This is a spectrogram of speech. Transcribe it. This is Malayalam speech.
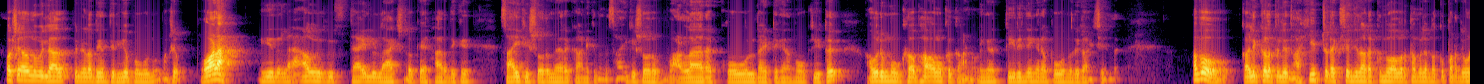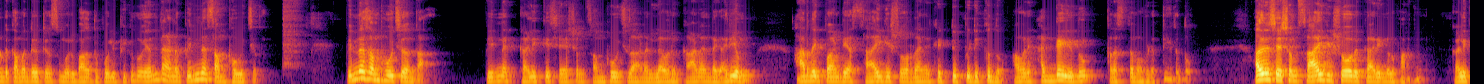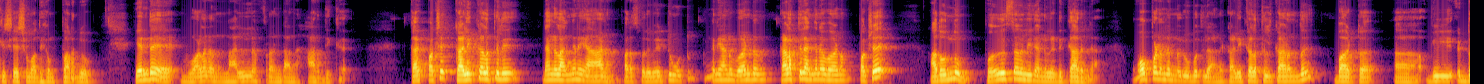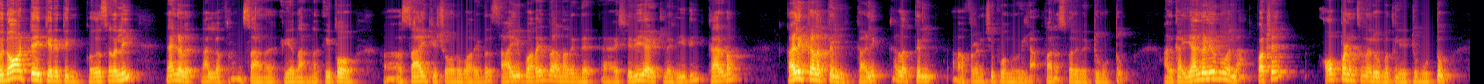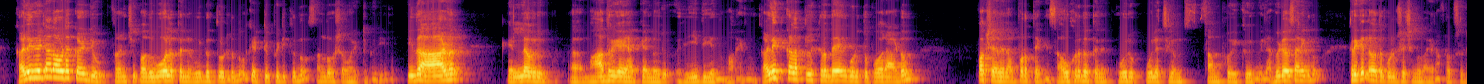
പക്ഷെ അതൊന്നുമില്ലാതെ പിന്നീട് അദ്ദേഹം തിരികെ പോകുന്നു. പക്ഷെ പോടാ എന്നുള്ള ആ ഒരു സ്റ്റൈലിലുള്ള ആക്ഷനൊക്കെ ഹാർദിക് സായി കിഷോർ നേരെ കാണിക്കുന്നുണ്ട്. സായി കിഷോർ വളരെ കോൾഡായിട്ട് ഇങ്ങനെ നോക്കിയിട്ട് ആ ഒരു മുഖഭാവമൊക്കെ കാണും. ഇങ്ങനെ തിരിഞ്ഞിങ്ങനെ പോകുന്നൊരു കാഴ്ചയുണ്ട്. അപ്പോൾ കളിക്കളത്തിൽ ഹീറ്റഡ് എക്സ്ചേഞ്ച് നടക്കുന്നു അവർ തമ്മിൽ എന്നൊക്കെ പറഞ്ഞുകൊണ്ട് കമന്റേറ്റേഴ്സും ഒരു ഭാഗത്ത് പൊലിപ്പിക്കുന്നു. എന്താണ് പിന്നെ സംഭവിച്ചത്? പിന്നെ സംഭവിച്ചത് എന്താ? പിന്നെ കളിക്ക് ശേഷം സംഭവിച്ചതാണ് എല്ലാവരും കാണേണ്ട കാര്യം. ഹാർദിക് പാണ്ഡ്യ സായി കിഷോറിനെ അങ്ങ് കെട്ടിപ്പിടിക്കുന്നു. അവർ ഹഗ് ചെയ്യുന്നു പ്രശ്നം അവിടെ തീരുന്നു. അതിനുശേഷം സായി കിഷോർ കാര്യങ്ങൾ പറഞ്ഞു. കളിക്ക് ശേഷം അദ്ദേഹം പറഞ്ഞു എന്റെ വളരെ നല്ല ഫ്രണ്ടാണ് ഹാർദിക്. പക്ഷെ കളിക്കളത്തിൽ ഞങ്ങൾ അങ്ങനെയാണ് പരസ്പരം ഏറ്റുമുട്ടും. അങ്ങനെയാണ് വേണ്ടത്. കളത്തിൽ അങ്ങനെ വേണം. പക്ഷേ അതൊന്നും പേഴ്സണലി ഞങ്ങൾ എടുക്കാറില്ല. ഓപ്പണർ എന്ന രൂപത്തിലാണ് കളിക്കളത്തിൽ കാണുന്നത്. But we do not take anything personally ഞങ്ങൾ നല്ല ഫ്രണ്ട്സാണ് എന്നാണ്. ഇപ്പോൾ സായി കിഷോർ പറയുന്നത്. സായി പറയുന്നതാണ് അതിന്റെ ശരിയായിട്ടുള്ള രീതി. കാരണം കളിക്കളത്തിൽ കളിക്കളത്തിൽ ഫ്രണ്ട്ഷിപ്പ് ഒന്നുമില്ല. പരസ്പരം ഏറ്റുമുട്ടും. അത് കയ്യാങ്കളിയൊന്നുമല്ല. പക്ഷേ ഓപ്പണൻസ് എന്ന രൂപത്തിൽ ഏറ്റുമുട്ടും. കളി കഴിഞ്ഞാൽ അവിടെ കഴിഞ്ഞു. ഫ്രണ്ട്ഷിപ്പ് അതുപോലെ തന്നെ വീണ്ടും തുടരുന്നു കെട്ടിപ്പിടിക്കുന്നു സന്തോഷമായിട്ട് പിരിയുന്നു. ഇതാണ് എല്ലാവരും മാതൃകയാക്കേണ്ട ഒരു രീതി എന്ന് പറയുന്നു. കളിക്കളത്തിൽ ഹൃദയം കൊടുത്ത് പോരാടും പക്ഷേ അതിനപ്പുറത്തേക്ക് സൗഹൃദത്തിന് ഒരു ഉലച്ചിലും സംഭവിക്കുകയുമില്ല. വീഡിയോ അവസാനിക്കുന്നു. ക്രിക്കറ്റ് ലോകത്തെ കുറിച്ച് വിശേഷങ്ങളുമായി റഫ്ലക്സ്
